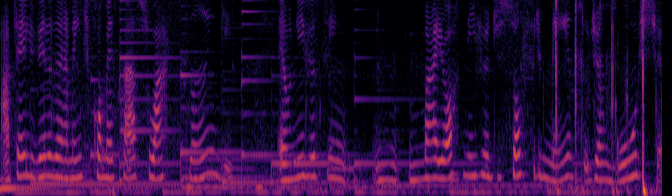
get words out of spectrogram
Até ele verdadeiramente começar a suar sangue. É o um nível assim, maior nível de sofrimento, de angústia.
